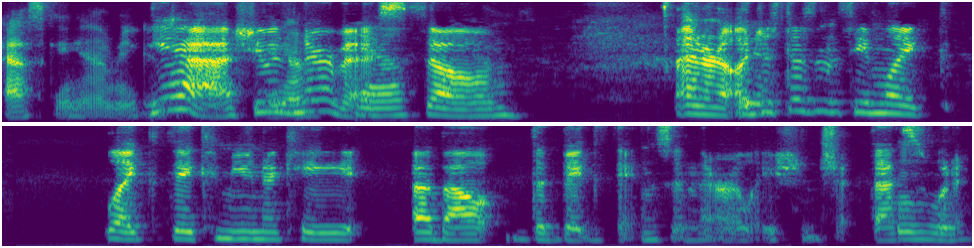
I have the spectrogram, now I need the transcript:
asking him. Could Yeah, tell, she you was know? nervous. Yeah. So I don't know. It just doesn't seem like like they communicate about the big things in their relationship. That's what Mhm.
